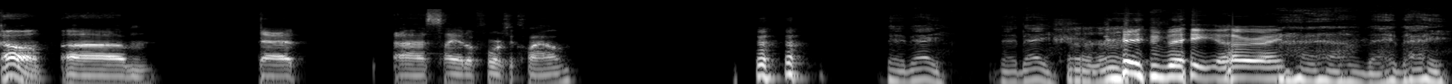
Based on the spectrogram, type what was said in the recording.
Oh, um, that uh, Saito Force a clown. Baby. Baby. Baby, all right. baby.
